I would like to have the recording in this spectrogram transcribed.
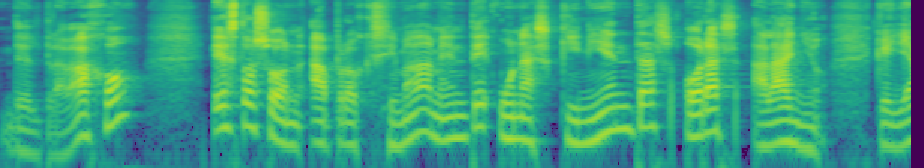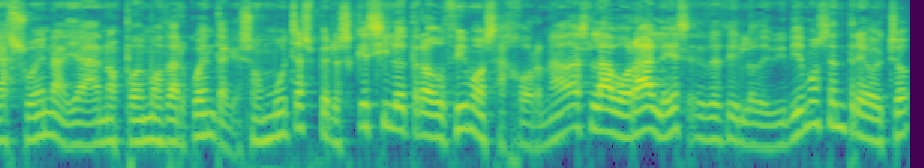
del trabajo, estos son aproximadamente unas 500 horas al año, que ya suena, ya nos podemos dar cuenta que son muchas, pero es que si lo traducimos a jornadas laborales, es decir, lo dividimos entre 8,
